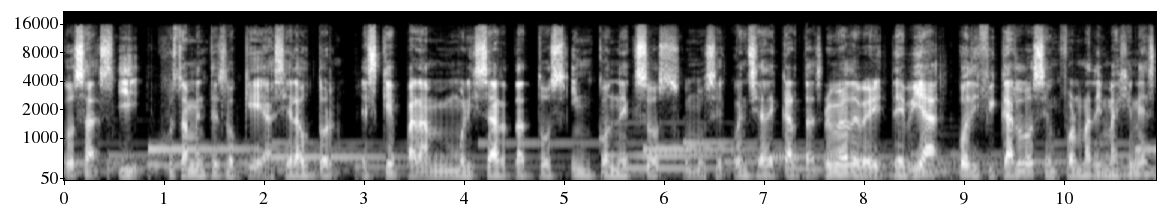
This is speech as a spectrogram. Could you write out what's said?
cosas y justamente es lo que hacía el autor, es que para memorizar datos inconexos como secuencia de cartas, primero debía codificarlos en forma de imágenes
